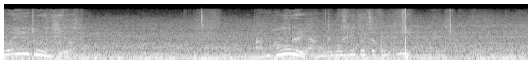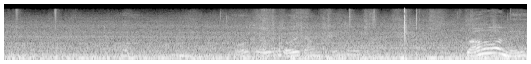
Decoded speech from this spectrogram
What are you doing here? I'm hungry. I'm gonna go get something to eat. Okay, I'm going down. Well, a minute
